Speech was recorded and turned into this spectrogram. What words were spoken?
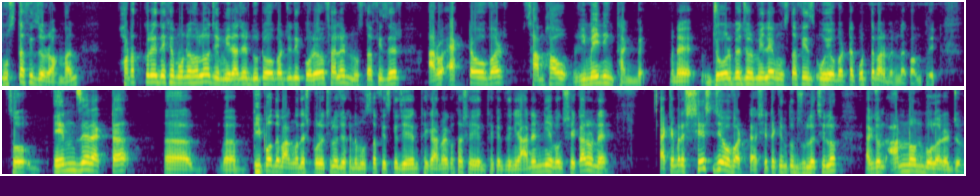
মুস্তাফিজুর রহমান। হঠাৎ করে দেখে মনে হলো যে মিরাজের দুটো ওভার যদি করেও ফেলেন, মুস্তাফিজের আরও একটা ওভার সামহাও রিমেইনিং থাকবে। মানে জোর বেজোর মিলে মুস্তাফিজ ওই ওভারটা করতে পারবেন না কমপ্লিট সো এনজের একটা বিপদে বাংলাদেশ পড়েছিল, যেখানে মুস্তাফিজকে যে এন থেকে আনার কথা সেই এন থেকে তিনি আনেননি এবং সে কারণে একেবারে শেষ যে ওভারটা, সেটা কিন্তু ঝুলেছিল একজন আননোন বোলারের জন্য,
